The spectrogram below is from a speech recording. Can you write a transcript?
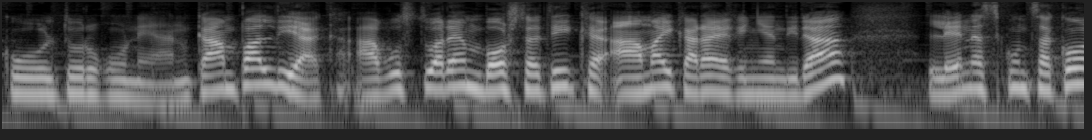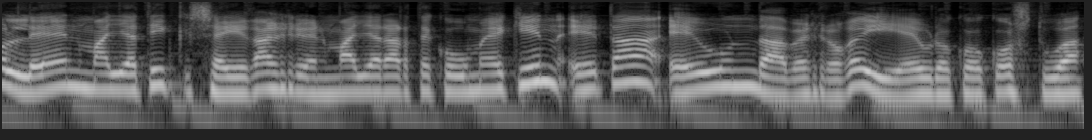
kulturgunean. Kanpaldiak abuztuaren bostetik amaikara eginen dira, lehen ezkuntzako lehen mailatik seigarren mailar arteko umeekin eta eun da berrogei euroko kostua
